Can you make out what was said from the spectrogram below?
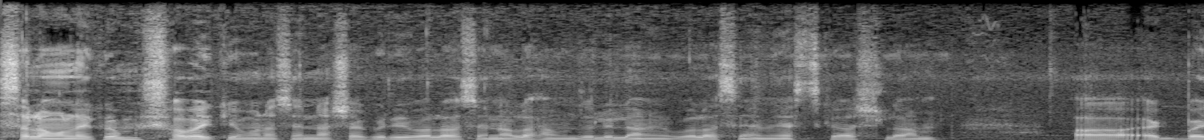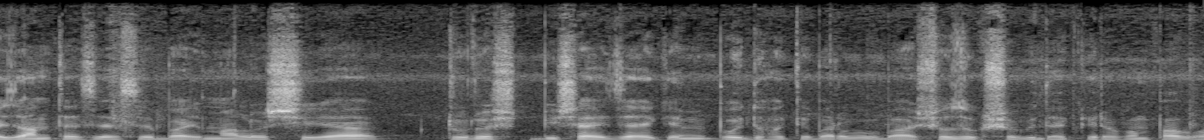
আসসালামু আলাইকুম। সবাই কেমন আছেন? আশা করি ভালো আছেন। আলহামদুলিল্লাহ, আমি ভালো আছি। আমি আজকে আসলাম এক ভাই জানতে চেয়েছে, ভাই, মালয়েশিয়া টুরিস্ট বিষয়ে যায় কি আমি বৈধ হতে পারব বা সুযোগ সুবিধা কীরকম পাবো?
